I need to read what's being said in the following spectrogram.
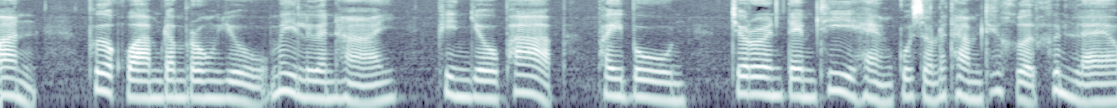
มั่น เพื่อความดำรงอยู่ไม่เลือนหาย พินโยภาพภัยบูนเจริญเต็มที่แห่งกุศลธรรมที่เกิดขึ้นแล้ว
